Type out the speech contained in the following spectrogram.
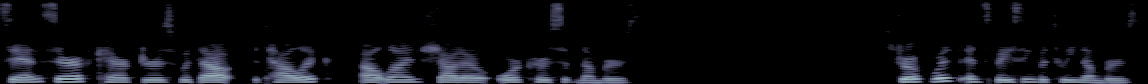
sans serif characters without italic, outline, shadow, or cursive numbers. Stroke width and spacing between numbers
